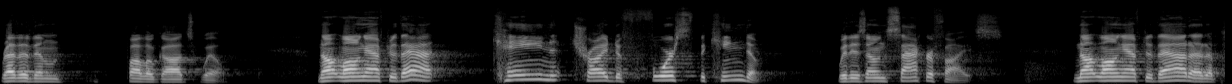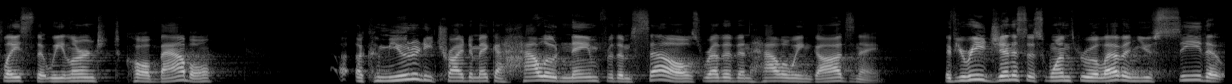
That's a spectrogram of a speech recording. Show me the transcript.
rather than follow God's will. Not long after that, Cain tried to force the kingdom with his own sacrifice. Not long after that, at a place that we learned to call Babel, a community tried to make a hallowed name for themselves rather than hallowing God's name. If you read Genesis 1 through 11, you see that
